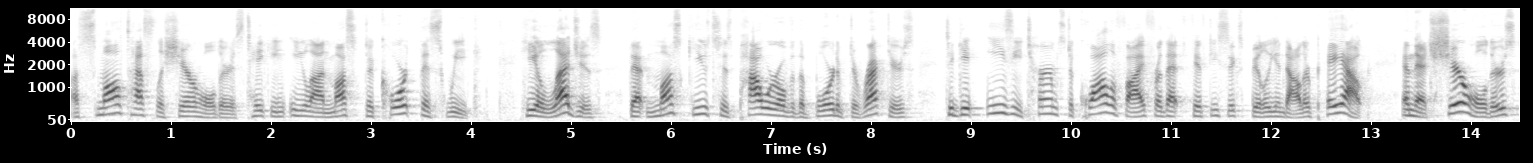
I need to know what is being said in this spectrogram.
A small Tesla shareholder is taking Elon Musk to court this week. He alleges that Musk used his power over the board of directors to get easy terms to qualify for that $56 billion payout and that shareholders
